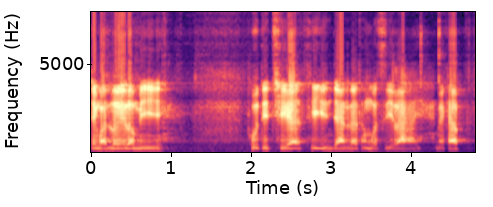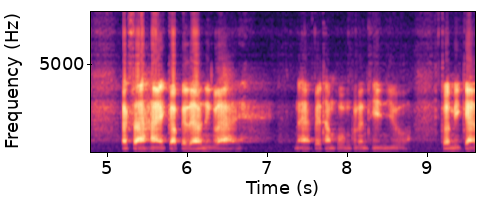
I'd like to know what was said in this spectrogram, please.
จังหวัดเลยเรามีผู้ติดเชื้อที่ยืนยันแล้วทั้งหมด 4 รายนะครับ รักษาหายกลับไปแล้ว 1 รายนะฮะไปทำโฮมควอนตีนอยู่ ก็มีการ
